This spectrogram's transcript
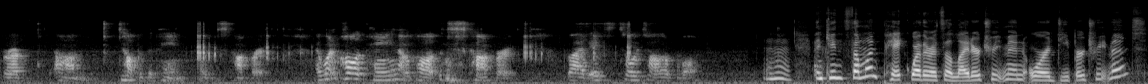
for um, to help with the pain or discomfort. I wouldn't call it pain; I would call it discomfort, but it's totally tolerable. Mm-hmm. And can someone pick whether it's a lighter treatment or a deeper treatment?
